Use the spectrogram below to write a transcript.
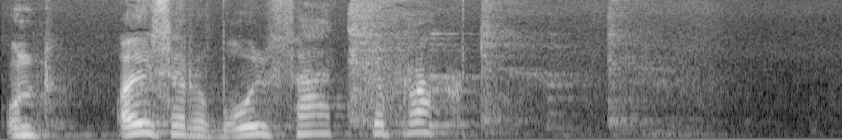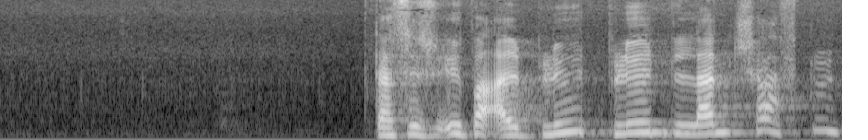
und äußere Wohlfahrt gebracht? Dass es überall blüht, blühende Landschaften?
